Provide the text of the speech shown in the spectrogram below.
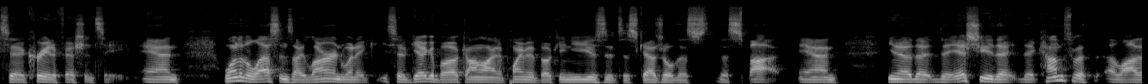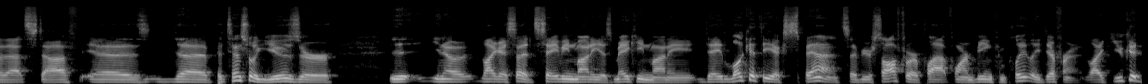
to create efficiency. And one of the lessons I learned when it so Gigabook online appointment booking, you use it to schedule this this spot. And you know, the the issue that that comes with a lot of that stuff is the potential user you know, like I said, saving money is making money. They look at the expense of your software platform being completely different. Like you could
